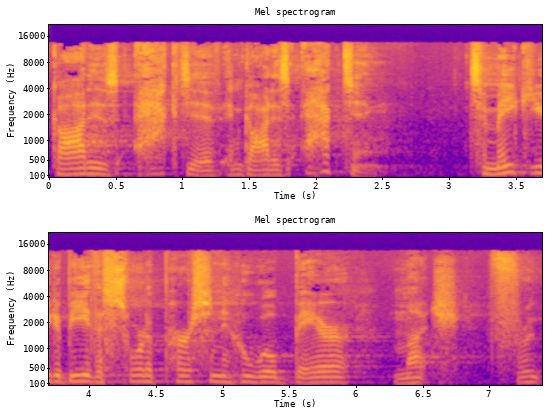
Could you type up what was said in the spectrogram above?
God is active and God is acting to make you to be the sort of person who will bear much fruit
